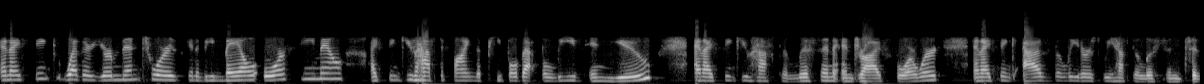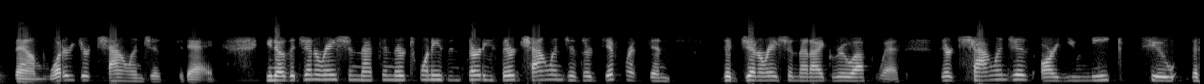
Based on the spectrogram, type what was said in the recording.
And I think whether your mentor is going to be male or female, I think you have to find the people that believe in you. And I think you have to listen and drive forward. And I think as the leaders, we have to listen to them. What are your challenges today? You know, the generation that's in their 20s and 30s, their challenges are different than the generation that I grew up with. Their challenges are unique to the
